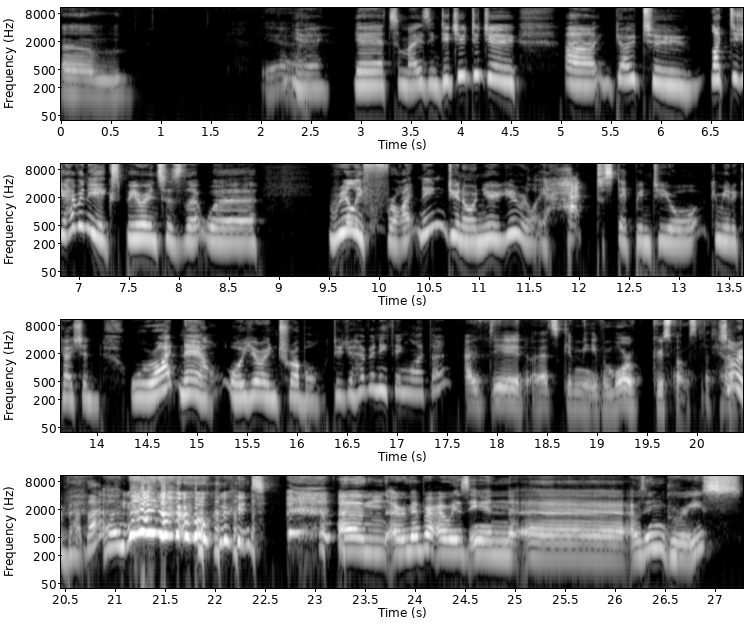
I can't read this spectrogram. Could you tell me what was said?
Um, yeah. Yeah, yeah, it's amazing. Did you did you uh, go to like? Did you have any experiences that were really frightening? Do you know? And you you really had to step into your communication right now, or you're in trouble. Did you have anything like that? I did. That's given me even more goosebumps. Sorry about that. Um, no, no, good. um, I remember I was in uh, I was in Greece.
